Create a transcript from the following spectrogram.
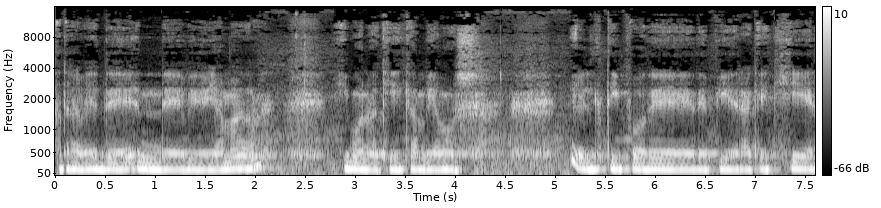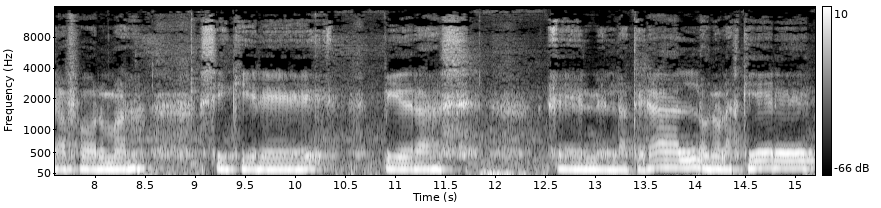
a través de, de videollamada y bueno, aquí cambiamos el tipo de, piedra que quiera, forma, si quiere piedras en el lateral o no las quiere,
